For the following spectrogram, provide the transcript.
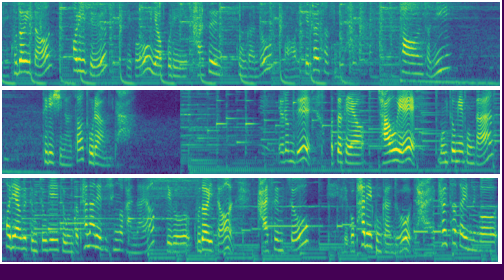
네, 굳어있던 허리 등 그리고 옆구리, 가슴 공간도 넓게 펼쳤습니다. 천천히 들이쉬면서 돌아옵니다. 네, 여러분들 어떠세요? 좌우에 몸통의 공간, 허리하고 등 쪽이 조금 더 편안해지신 것 같나요? 그리고 굳어있던 가슴 쪽, 네, 그리고 팔의 공간도 잘 펼쳐져 있는 것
